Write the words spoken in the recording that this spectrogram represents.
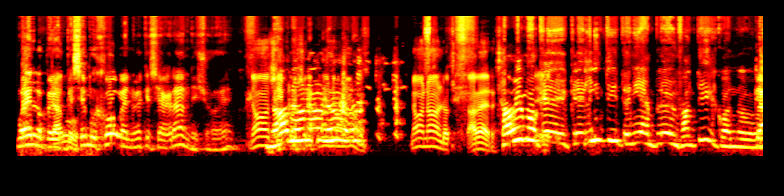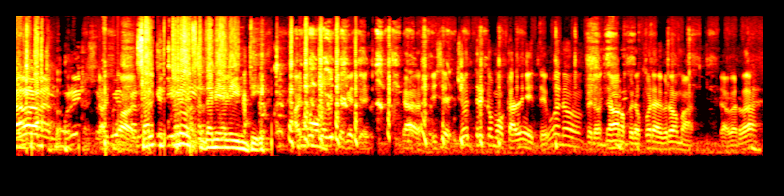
Bueno, pero empecé muy joven, no es que sea grande yo, ¿eh? No, no, no, no, no, no, a ver. Sabemos eh, que, el Inti tenía empleo infantil cuando. Claro, por eso. Rosa tenía el Inti. Hay mucho, viste, que te. Claro, dice, yo entré como cadete, bueno, pero no, pero fuera de broma, la verdad.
